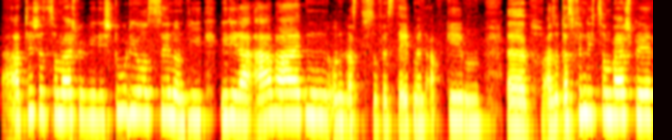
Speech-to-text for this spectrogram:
Artisches zum Beispiel, wie die Studios sind und wie, wie die da arbeiten und was die so für Statement abgeben. Äh, also das finde ich zum Beispiel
